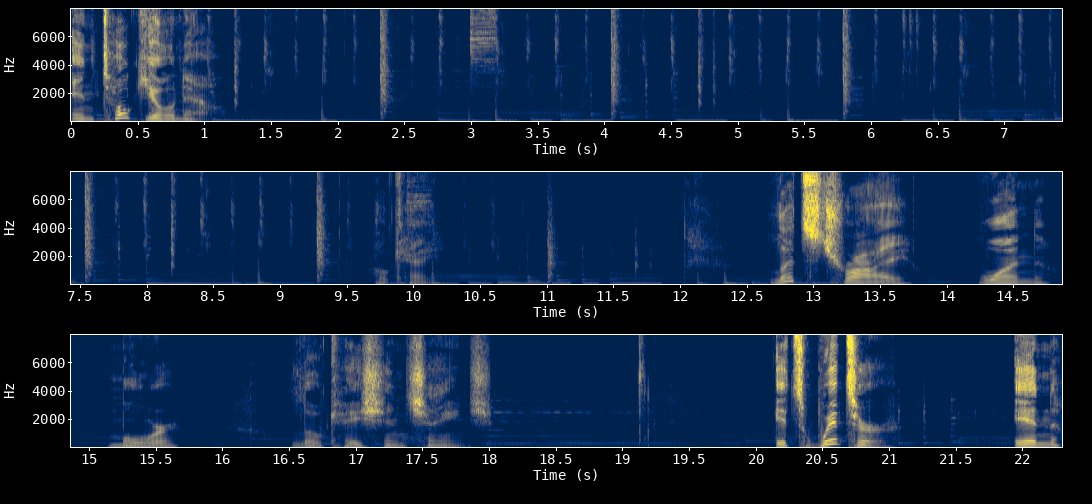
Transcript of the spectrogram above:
in Tokyo now. Okay. Let's try one more location change. It's winter in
